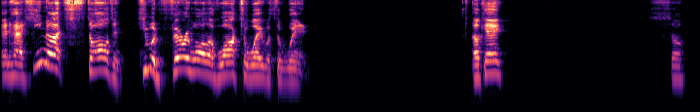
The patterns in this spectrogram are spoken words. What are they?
and had he not stalled it, he would very well have walked away with the win. Okay? So,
